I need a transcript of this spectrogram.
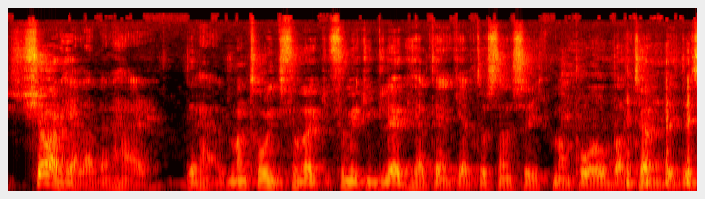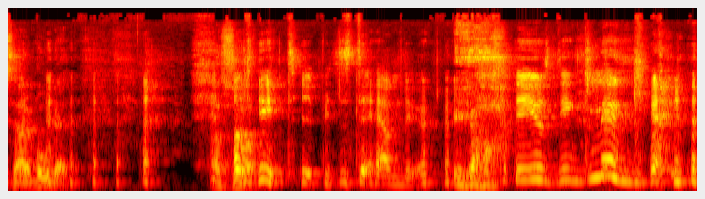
kör hela den här, den här. Man tog inte för mycket, för mycket glögg helt enkelt och sen så gick man på och bara tömde dessertbordet. Alltså, Ja, det är typiskt det händer ju. ja, Det är just det är glöggen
